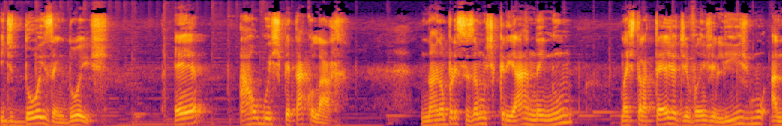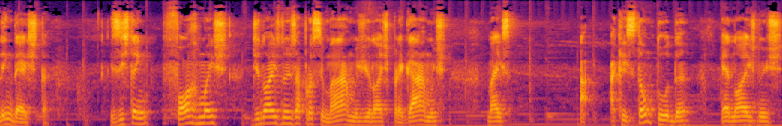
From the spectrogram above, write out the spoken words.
e de dois em dois, é algo espetacular. Nós não precisamos criar nenhuma estratégia de evangelismo além desta. Existem formas de nós nos aproximarmos, de nós pregarmos, mas a, a questão toda é nós nos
